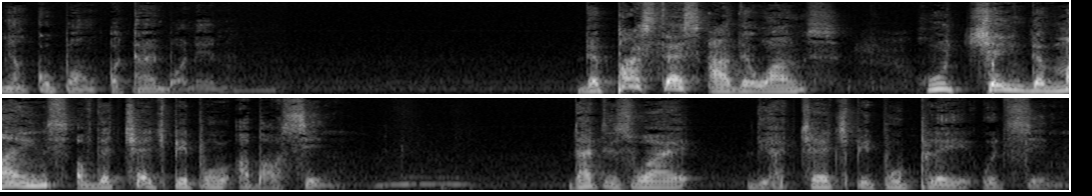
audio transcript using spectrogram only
nyankopɔn. The pastors are the ones who change the minds of the church people about sin. That is why their church people play with sin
